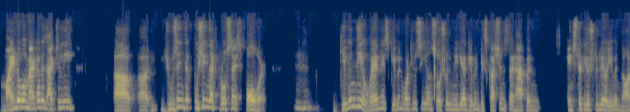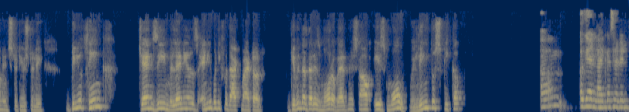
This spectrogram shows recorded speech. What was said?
Mind Over Matter is actually uh, uh, using that, pushing that process forward. Mm-hmm. Given the awareness, given what you see on social media, given discussions that happen institutionally or even non-institutionally, do you think Gen Z, millennials, anybody for that matter, given that there is more awareness now, is more willing to speak up? Um, again, like I said, it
